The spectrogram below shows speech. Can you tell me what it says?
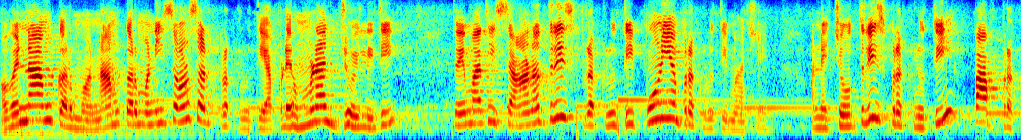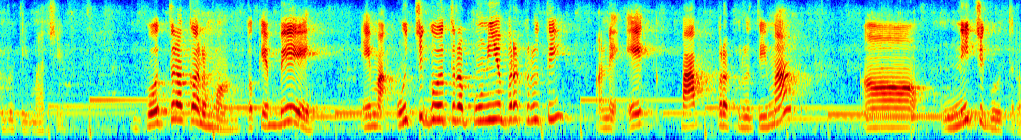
હવે નામકર્મ. નામકર્મની સડસઠ પ્રકૃતિ. આપણે હમણાં જ જોઈ લીધી. તો એમાંથી સાડત્રીસ પ્રકૃતિ પુણ્ય પ્રકૃતિમાં છે અને ચોત્રીસ પ્રકૃતિ પાપ પ્રકૃતિમાં છે. ગોત્ર કર્મ તો કે બે. એમાં ઉચ્ચ ગોત્ર પુણ્ય પ્રકૃતિ અને એક પાપ પ્રકૃતિમાં નીચ ગોત્ર.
